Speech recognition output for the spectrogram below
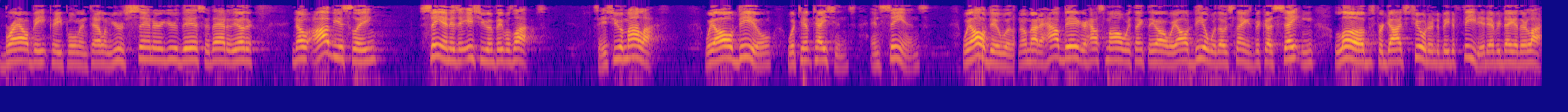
browbeat people and tell them you're a sinner, you're this or that or the other. No, obviously, sin is an issue in people's lives. It's an issue in my life. We all deal with temptations and sins. We all deal with them. No matter how big or how small we think they are, we all deal with those things because Satan loves for God's children to be defeated every day of their life.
